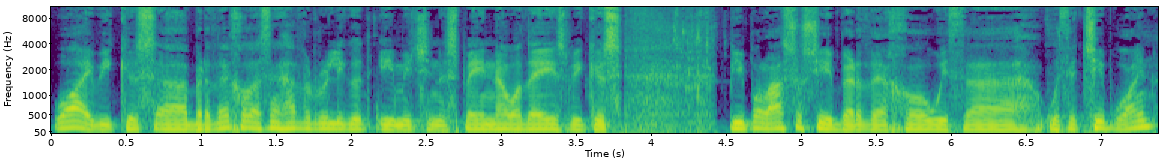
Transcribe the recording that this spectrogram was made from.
Why? Because uh, Verdejo doesn't have a really good image in Spain nowadays because people associate Verdejo with uh, with a cheap wine.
